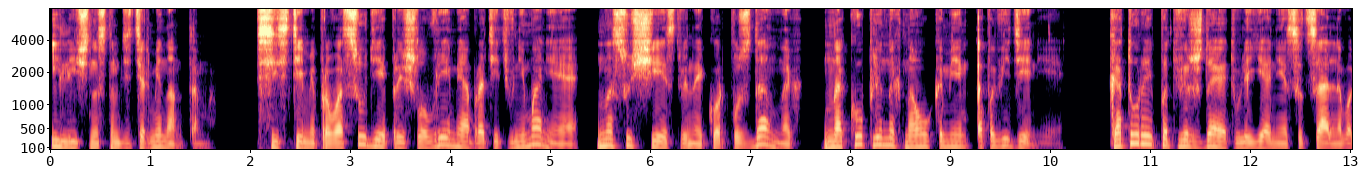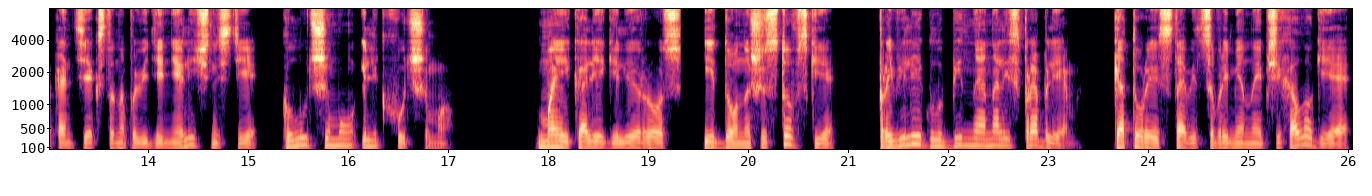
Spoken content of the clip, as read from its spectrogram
и личностным детерминантам. В системе правосудия пришло время обратить внимание на существенный корпус данных, накопленных науками о поведении, которые подтверждают влияние социального контекста на поведение личности к лучшему или к худшему. Мои коллеги Ли Росс и Дона Шестовский провели глубинный анализ проблем, которые ставит современная психология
